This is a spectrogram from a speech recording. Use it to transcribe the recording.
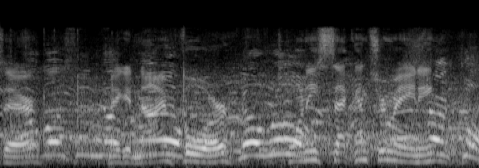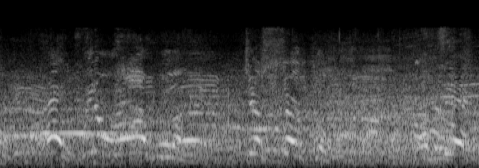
points there. Make it 9-4. 20 seconds remaining. Circle. Hey, we don't have one. Just circle. That's it.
